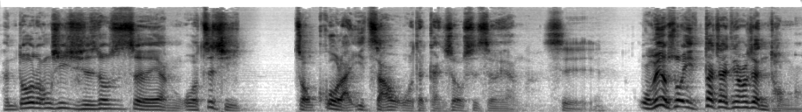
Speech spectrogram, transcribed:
很多东西其实都是这样。我自己走过来一遭，我的感受是这样。是。我没有说大家一定要认同哦。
